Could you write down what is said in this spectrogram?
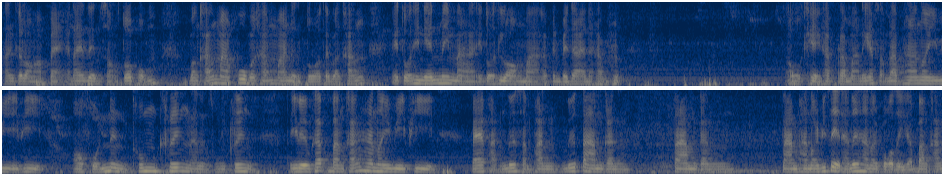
ท่านก็ลองเอาแปดก็ได้เล่นสองตัวผม บางครั้งมาคู่บางครั้งมาหนึ่งตัว แต่บางครั้งไอตัวที่เน้นไม่มาไอตัวที่ลองมาก็เป็นไปได้นะครับ โอเคครับ ประมาณนี้ครับสำหรับ5 n o i VP ออกผล1ทุ่มครึ่งนะหนึ่งทุ่มครึ่งแต่อย่าลืมครับบางครั้ง5 n o i VP แปรผันหรือสัมพันธ์หรือตามกันตามกันตามฮานอยพิเศษหรือยฮานอยปกติครับบางครั้ง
